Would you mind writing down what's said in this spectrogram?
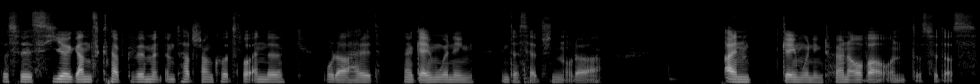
dass wir es hier ganz knapp gewinnen mit einem Touchdown kurz vor Ende oder halt einer Game-Winning Interception oder einem Game-Winning Turnover und dass wir das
